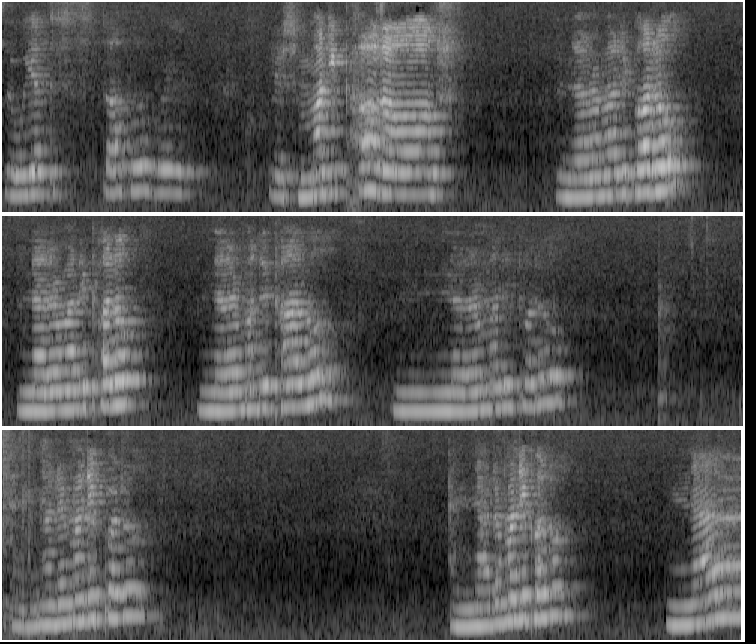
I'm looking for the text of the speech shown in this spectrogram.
So we have to stop over. There's muddy puddles. Another muddy puddle. Another muddy puddle. Another muddy puddle. Another muddy puddle. Another muddy puddle. Another muddy puddle. Another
